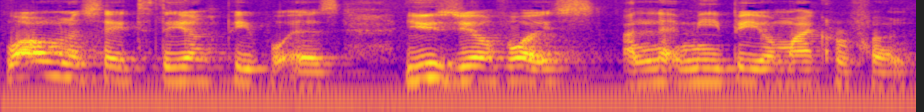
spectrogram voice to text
what I want to say to the young people is use your voice and let me be your microphone.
